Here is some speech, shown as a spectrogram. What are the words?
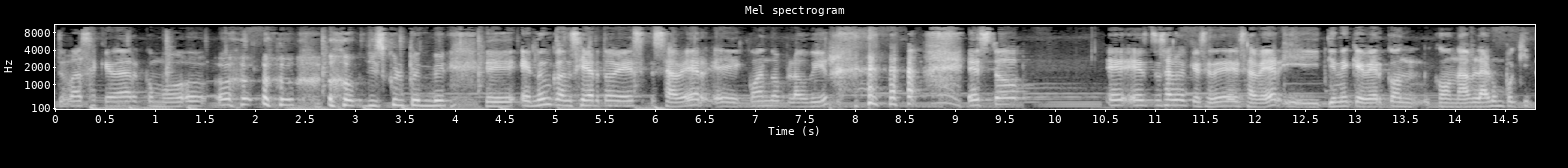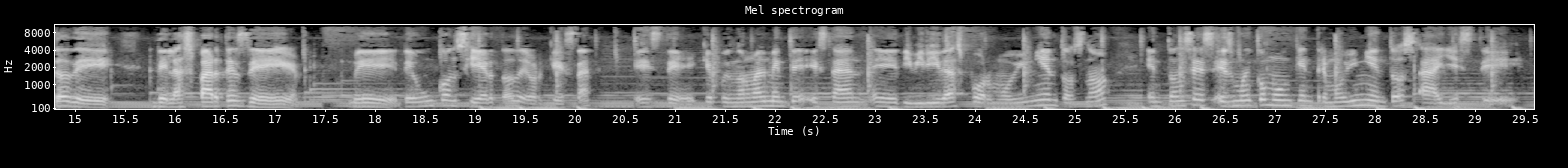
te vas a quedar como oh, oh, oh, discúlpenme eh, en un concierto es saber cuándo aplaudir. Esto e, esto es algo que se debe saber y tiene que ver con, con hablar un poquito de, de las partes de, de, un concierto de orquesta, este, que pues normalmente están eh, divididas por movimientos, ¿no? Entonces es muy común que entre movimientos hay este,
